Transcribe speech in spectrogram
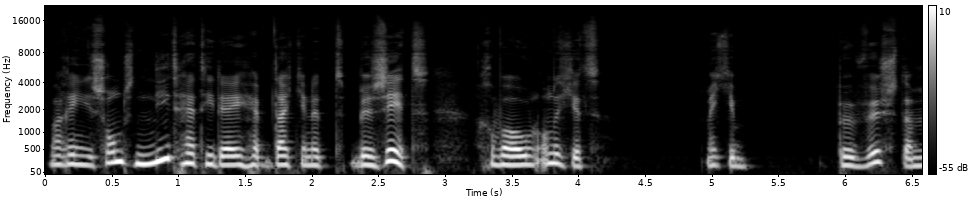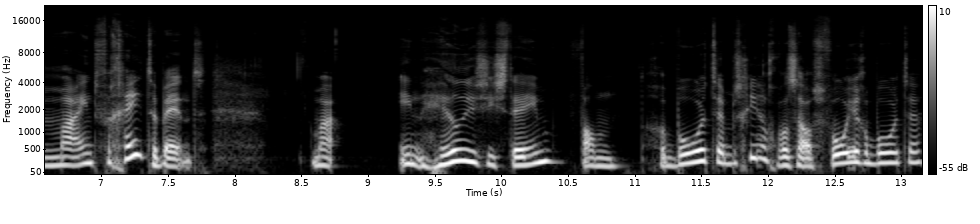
waarin je soms niet het idee hebt dat je het bezit. Gewoon omdat je het met je bewuste mind vergeten bent. Maar in heel je systeem van geboorte, misschien nog wel zelfs voor je geboorte,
